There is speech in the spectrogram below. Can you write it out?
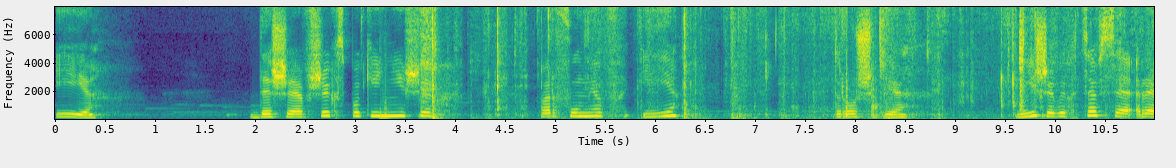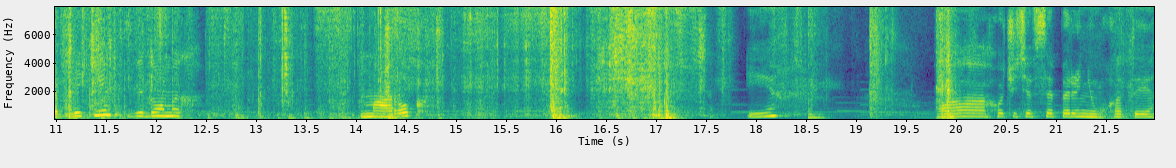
і дешевших, спокійніших парфумів, і трошки нішевих. Це все репліки відомих марок. І а, хочеться все перенюхати.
